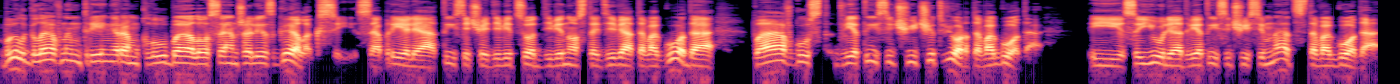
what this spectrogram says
Был главным тренером клуба Лос-Анджелес Galaxy с апреля 1999 года по август 2004 года и с июля 2017 года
